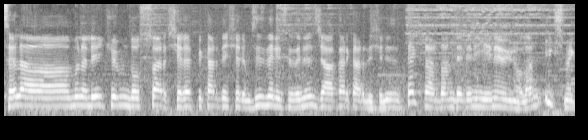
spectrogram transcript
Selamun aleyküm dostlar, şerefli kardeşlerim. Sizler istediniz Cafer kardeşiniz. Tekrardan dedenin yeni oyunu olan X-Max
